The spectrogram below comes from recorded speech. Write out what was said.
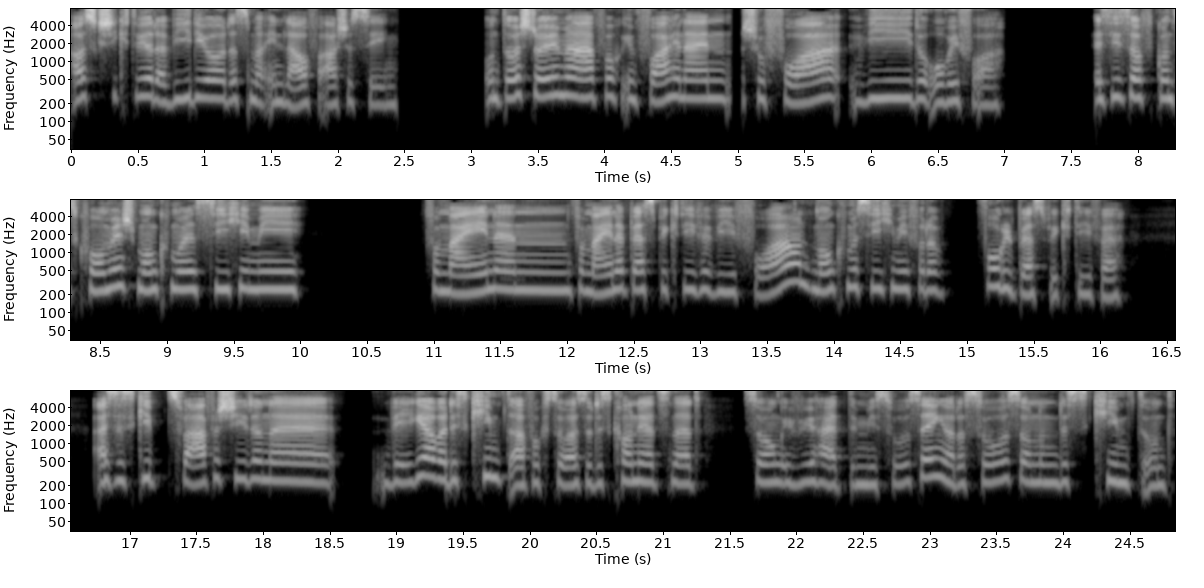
ausgeschickt wird, ein Video, das wir in Lauf auch schon sehen. Und da stelle ich mir einfach im Vorhinein schon vor, wie ich da oben fahre. Es ist oft ganz komisch, manchmal sehe ich mich von, meinen, von meiner Perspektive wie ich vor und manchmal sehe ich mich von der Vogelperspektive. Also es gibt zwei verschiedene Wege, aber das kommt einfach so. Also das kann ich jetzt nicht sagen, ich will heute mich so sehen oder so, sondern das kommt. Und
